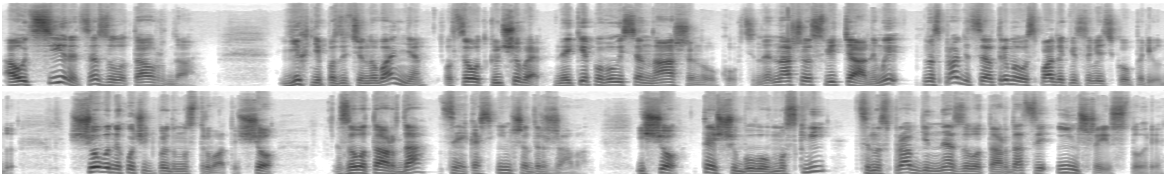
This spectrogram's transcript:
А от сіре це Золота Орда. Їхнє позиціонування оце от ключове, на яке повелися наші науковці, наші освітяни. Ми насправді це отримали спадок від совєтського періоду. Що вони хочуть продемонструвати? Що Золота Орда це якась інша держава. І що те, що було в Москві, це насправді не Золота Орда, це інша історія.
